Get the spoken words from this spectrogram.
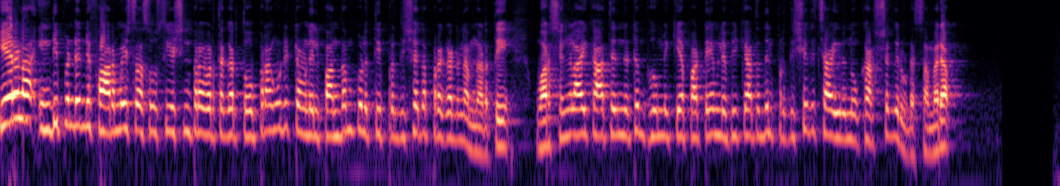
Kerala independent farmers association പ്രവർത്തകർ തോപ്രാങ്കുടി ടൗണിൽ പന്തം കൊളുത്തി പ്രതിഷേധ പ്രകടനം നടത്തി. വർഷങ്ങളായി കാത്തിരുന്നിട്ടും ഭൂമിക്ക് പട്ടയം ലഭിക്കാത്തതിൽ പ്രതിഷേധിച്ചായിരുന്നു കർഷകരുടെ സമരം.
